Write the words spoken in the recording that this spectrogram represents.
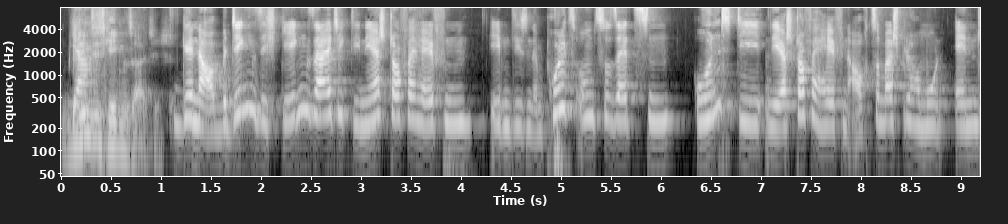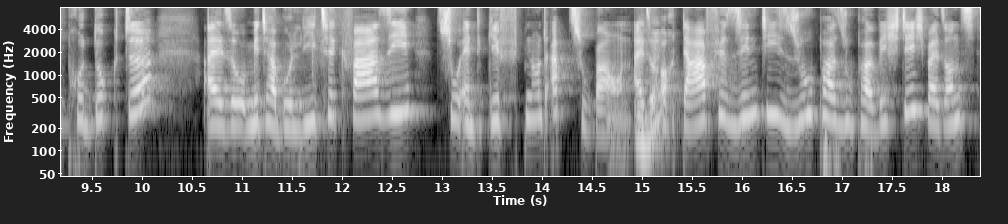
Bedingen ja, sich gegenseitig. Genau, bedingen sich gegenseitig. Die Nährstoffe helfen, eben diesen Impuls umzusetzen. Und die Nährstoffe helfen auch zum Beispiel Hormonendprodukte, also Metabolite quasi, zu entgiften und abzubauen. Also Mhm. auch dafür sind die super, super wichtig, weil sonst,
